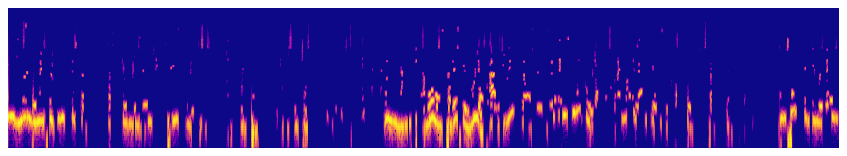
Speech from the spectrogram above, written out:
wenn ich meine Menschen gut ist, dass das für mich sind, Menschen ist. Amor, nos parece muy altruista, pero es ridícula. Hay varias que se Entonces, si me den,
